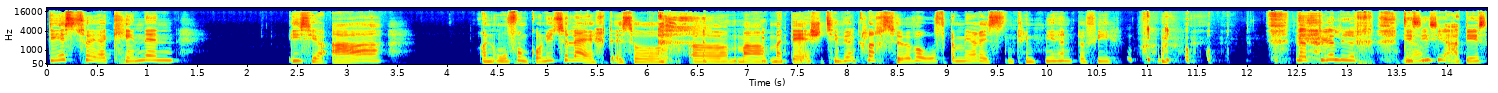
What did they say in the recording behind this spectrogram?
das zu erkennen, ist ja auch am Anfang gar nicht so leicht. Also äh, man, man täuscht sich wirklich selber oft am meisten. Kommt mir hinter viel. Natürlich. Das Ja. ist ja auch das,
